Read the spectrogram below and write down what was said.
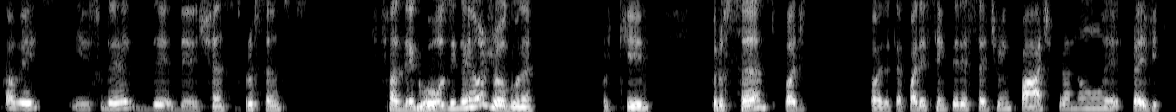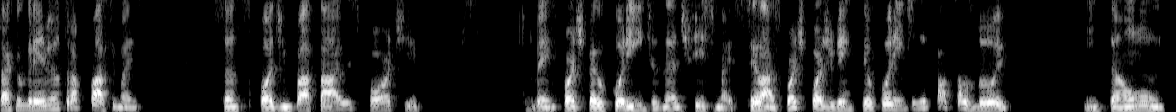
talvez isso dê, dê, dê chances para o Santos fazer gols e ganhar o jogo, né? Porque para o Santos pode pode até parecer interessante o um empate para não para evitar que o Grêmio ultrapasse, mas o Santos pode empatar e o esporte tudo bem, o esporte pega o Corinthians, né? É difícil, mas sei lá, o esporte pode vencer o Corinthians e passar os dois. Então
